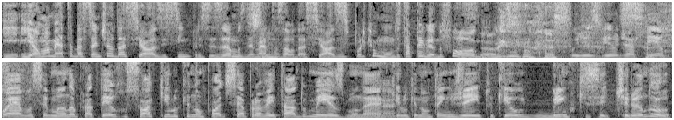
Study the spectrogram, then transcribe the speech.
E, e é uma meta bastante audaciosa, e sim, precisamos de Sim. metas audaciosas porque o mundo está pegando fogo. O desvio de aterro é você manda para aterro só aquilo que não pode ser aproveitado mesmo, né? É. Aquilo que não tem jeito. Que eu brinco que se tirando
